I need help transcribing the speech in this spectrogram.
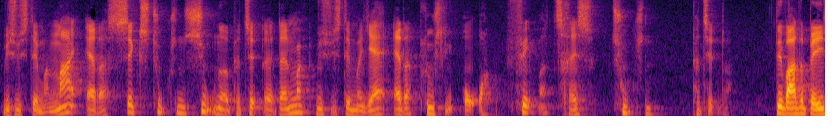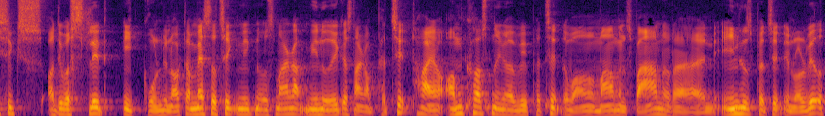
Hvis vi stemmer nej, er der 6.700 patenter i Danmark. Hvis vi stemmer ja, er der pludselig over 65.000 patenter. Det var the basics, og det var slet ikke grundigt nok. Der er masser af ting, vi ikke nåede at snakke om. Vi nåede ikke at snakke om patenthajer, omkostninger ved patenter, hvor meget man sparer, når der er en enhedspatent involveret,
